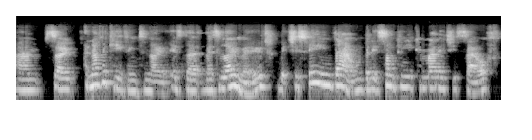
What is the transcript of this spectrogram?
Um, so another key thing to note is that there's low mood, which is feeling down, but it's something you can manage yourself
